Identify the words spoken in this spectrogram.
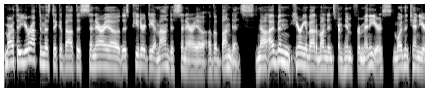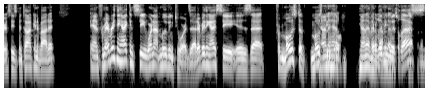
Martha, you're optimistic about this scenario, this Peter Diamandis scenario of abundance. Now, I've been hearing about abundance from him for many years, more than 10 years. He's been talking about it. And from everything I can see, we're not moving towards that. Everything I see is that for most of most people, have, they're living with less,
